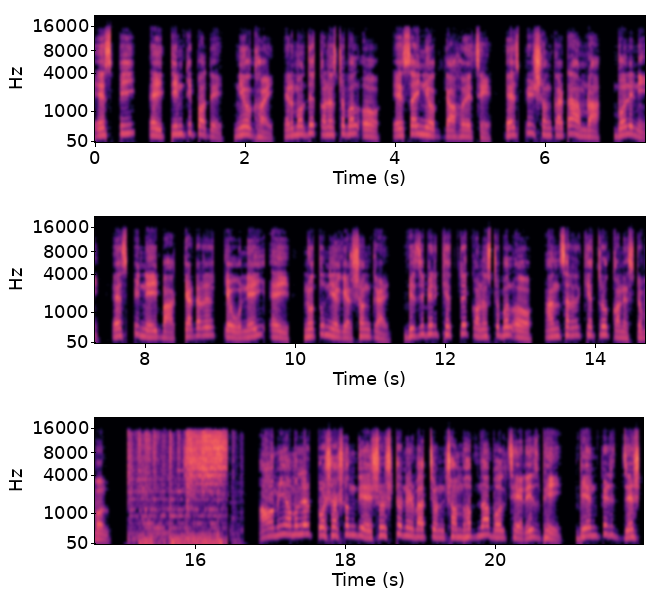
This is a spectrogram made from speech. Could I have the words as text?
এসপি এই তিনটি পদে নিয়োগ হয়। এর মধ্যে কনস্টেবল ও এসআই নিয়োগ দেওয়া হয়েছে। এসপির সংখ্যাটা আমরা বলিনি। এসপি নেই বা ক্যাডারের কেউ নেই এই নতুন নিয়োগের সংখ্যায়। বিজিবির ক্ষেত্রে কনস্টেবল ও আনসারের ক্ষেত্রেও কনস্টেবল। আওয়ামী আমলের প্রশাসন দিয়ে সুষ্ঠু নির্বাচন সম্ভব না বলছে রিজভি। বিএনপির জ্যেষ্ঠ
